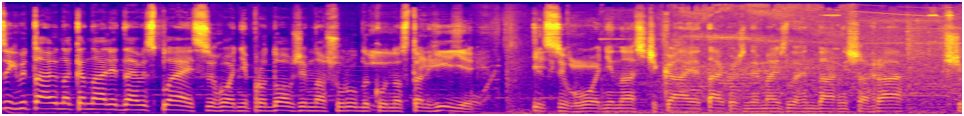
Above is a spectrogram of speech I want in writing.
Всіх вітаю на каналі Davis Play. Сьогодні продовжуємо нашу рубрику ностальгії. І сьогодні нас чекає також не менш легендарніша гра, що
